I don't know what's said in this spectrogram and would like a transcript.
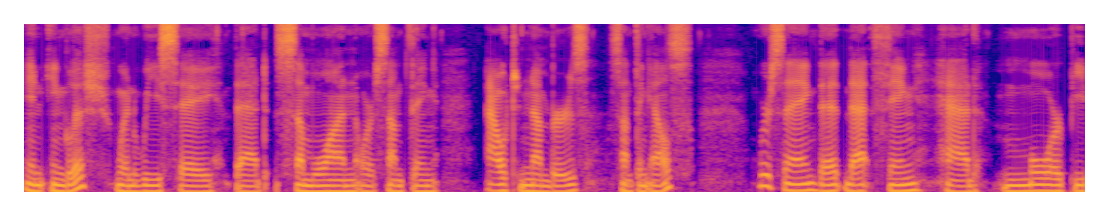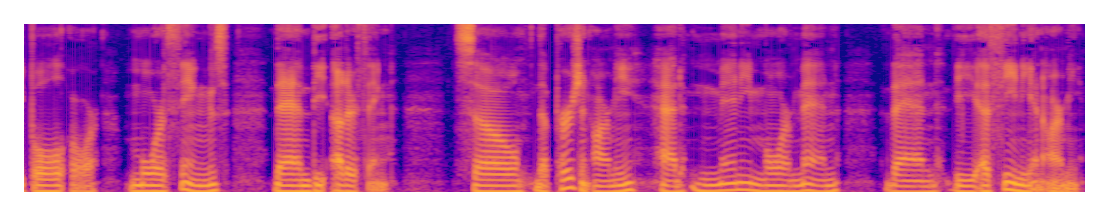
In English, when we say that someone or something outnumbers something else, we're saying that that thing had more people or more things than the other thing. So the Persian army had many more men than the Athenian army.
